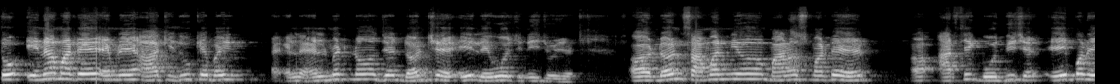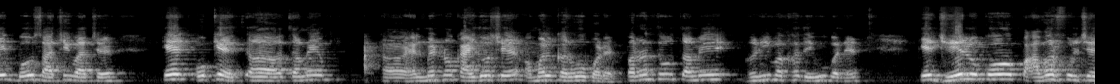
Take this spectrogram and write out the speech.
તો એના માટે એમણે આ કીધું કે ભાઈ હેલ- હેલ્મેટનો જે દંડ છે એ લેવો જ નહીં જોઈએ. દંડ સામાન્ય માણસ માટે આર્થિક બોજ બી છે. એ પણ એક બહુ સાચી વાત છે. કે, ઓકે તમે હેલ્મેટનો કાયદો છે, અમલ કરવો પડે. પરંતુ તમે ઘણી વખત એવું બને કે જે લોકો પાવરફુલ છે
